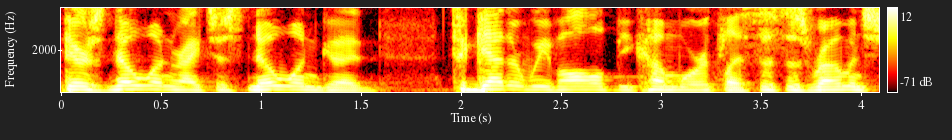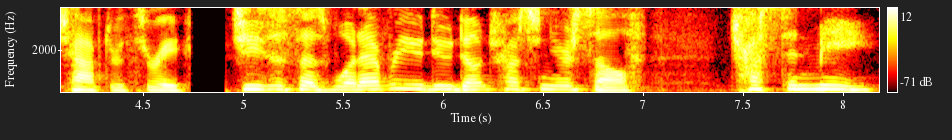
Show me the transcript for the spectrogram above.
There's no one righteous, no one good. Together we've all become worthless. This is Romans chapter 3. Jesus says, Whatever you do, don't trust in yourself. Trust in me.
